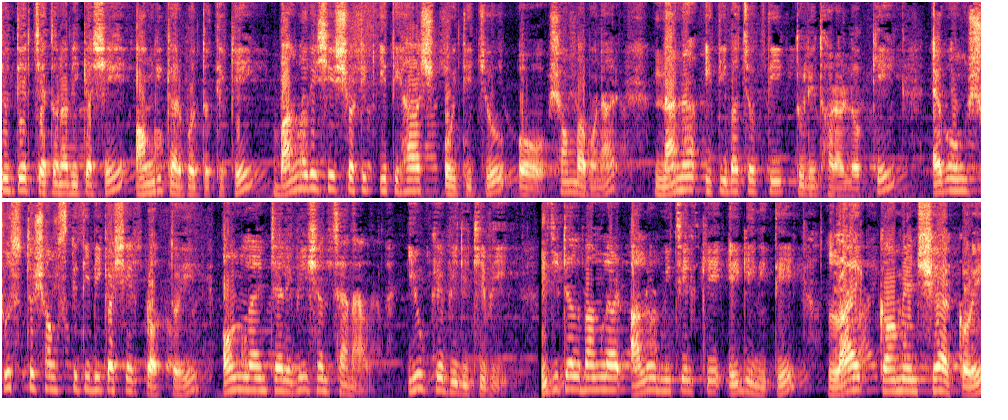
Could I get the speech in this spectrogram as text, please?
মুক্তিযুদ্ধের চেতনা বিকাশে অঙ্গীকারবদ্ধ থেকে বাংলাদেশের সঠিক ইতিহাস, ঐতিহ্য ও সম্ভাবনার নানা ইতিবাচক দিক তুলে ধরার লক্ষ্যে এবং সুস্থ সংস্কৃতি বিকাশের প্রত্যয়ে online television channel UK VD TV, digital বাংলার আলোর মিছিলকে এগিয়ে নিতে লাইক, কমেন্ট, শেয়ার করে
